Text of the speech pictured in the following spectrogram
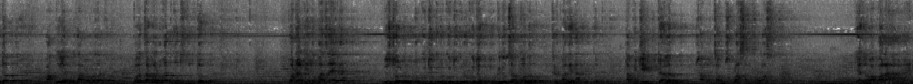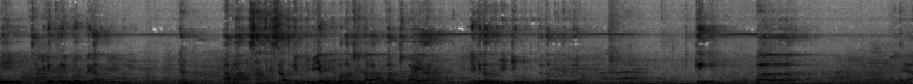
tutup waktu yang pertama jam lalu kan kudu tutup. Padahal di tempat saya kan justru berguduk berguduk berguduk begitu jam lalu gerbangnya tak tutup tapi di dalam sampai jam 11 jam 12 ya nggak apa-apa lah karena ini saya pikir kerinduan mereka nah apa strategi-strategi begini yang memang harus kita lakukan supaya ya kita tetap hidup tetap bergerak oke okay. uh, eh, saya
